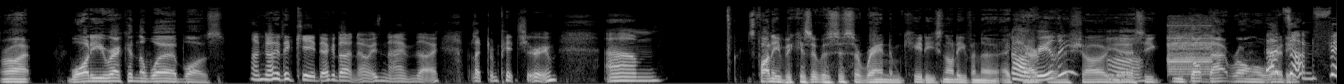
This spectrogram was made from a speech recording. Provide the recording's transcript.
All right. What do you reckon the word was? I know the kid. I don't know his name though, but I can picture him. Um, It's funny because it was just a random kid. He's not even a, a character in the show. Yeah, Oh. so you, you got that wrong already. that's unfair.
